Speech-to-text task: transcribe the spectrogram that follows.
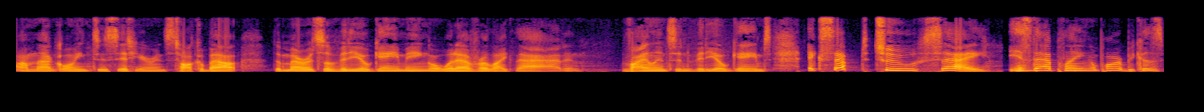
I'm not going to sit here and talk about the merits of video gaming or whatever like that and violence in video games, except to say, is that playing a part? Because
